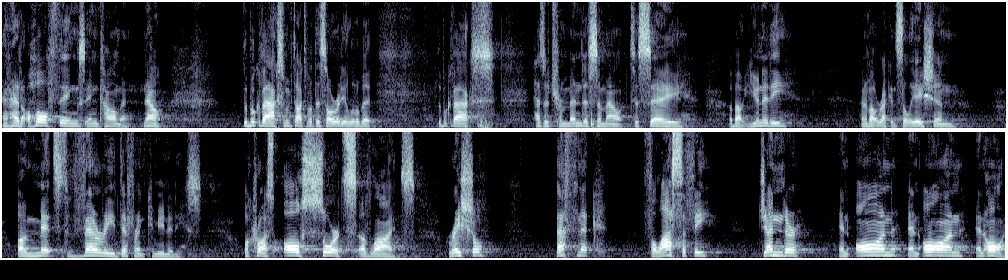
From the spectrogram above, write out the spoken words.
and had all things in common. Now, the book of Acts, and we've talked about this already a little bit, the book of Acts has a tremendous amount to say about unity and about reconciliation amidst very different communities across all sorts of lines racial, ethnic, philosophy, gender, and on and on and on.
